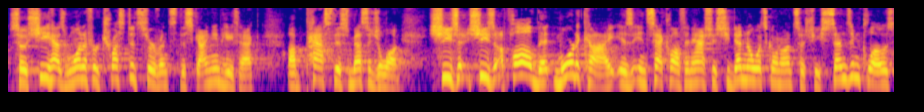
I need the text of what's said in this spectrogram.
so she has one of her trusted servants, this guy named Hathach, uh, pass this message along. She's, she's appalled that Mordecai is in sackcloth and ashes. She doesn't know what's going on, so she sends him clothes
